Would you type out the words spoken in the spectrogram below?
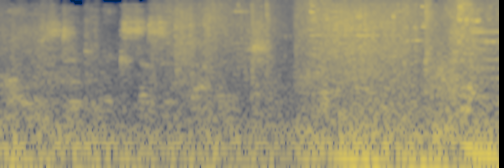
hull is taking excessive damage.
